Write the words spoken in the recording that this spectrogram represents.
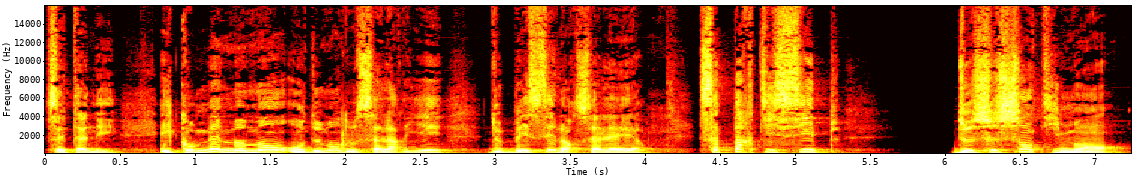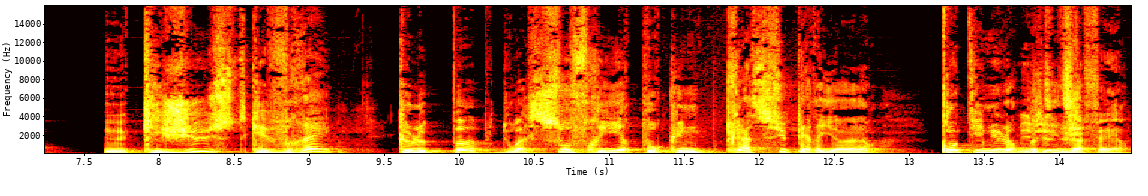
cette année, et qu'au même moment, on demande aux salariés de baisser leur salaire. Ça participe de ce sentiment euh, qui est juste, qui est vrai, que le peuple doit souffrir pour qu'une classe supérieure continue leurs petites affaires.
